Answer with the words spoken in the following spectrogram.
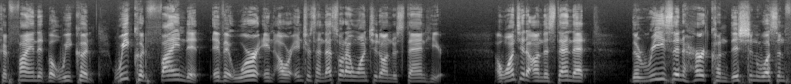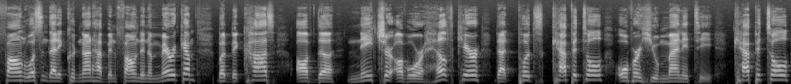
could find it, but we could. We could find it if it were in our interest, and that's what I want you to understand here. I want you to understand that the reason her condition wasn't found wasn't that it could not have been found in America, but because of the nature of our healthcare that puts capital over humanity. Capital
